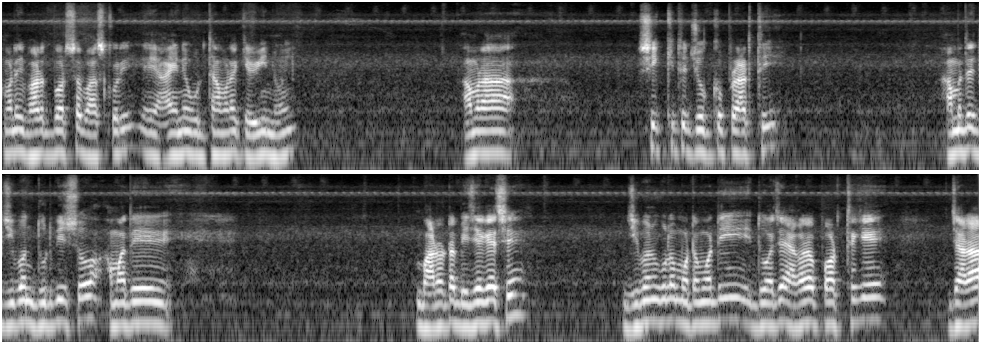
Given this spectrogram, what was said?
আমরা এই ভারতবর্ষে বাস করি, এই আইনে ঊর্ধ্বে আমরা কেউই নই। আমরা শিক্ষিত, যোগ্য প্রার্থী। আমাদের জীবন দুর্বিষ আমাদের বারোটা বেজে গেছে। জীবনগুলো মোটামুটি দু হাজার পর থেকে যারা,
